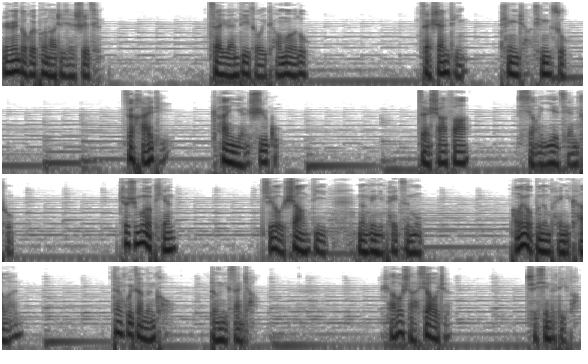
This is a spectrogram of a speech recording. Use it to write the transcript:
人人都会碰到这些事情。在原地走一条陌路，在山顶听一场倾诉，在海底看一眼尸骨，在沙发想一夜前途。这是默片，只有上帝能给你配字幕。朋友不能陪你看完，但会在门口等你散场，然后傻笑着去新的地方。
